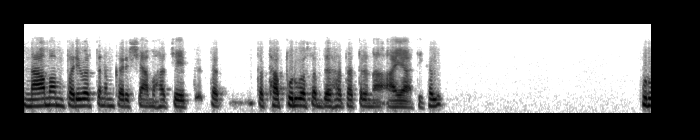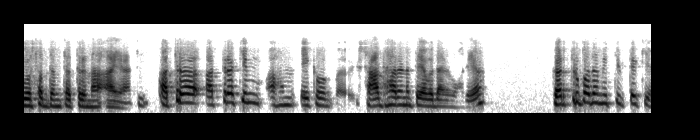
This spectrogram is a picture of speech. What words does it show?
नामं परिवर्तनं करिष्यामः चेत् तत् तथा पूर्वशब्दः तत्र न आयाति खलु। पूर्वशब्दं तत्र न आयाति। अत्र अत्र किम् अहम् एक साधारणतया वदामि महोदय? कर्तृपदम् इत्युक्ते किं?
